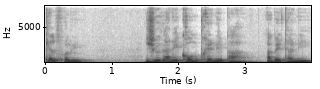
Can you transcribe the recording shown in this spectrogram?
Quelle folie Judas ne comprenait pas à Bethanie.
